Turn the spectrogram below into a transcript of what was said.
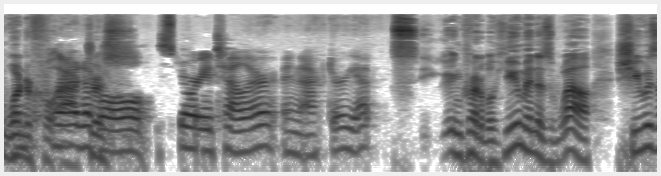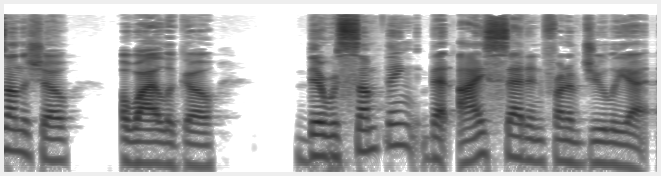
wonderful incredible actress storyteller and actor yep. Incredible human as well. She was on the show a while ago there was something that I said in front of Juliet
